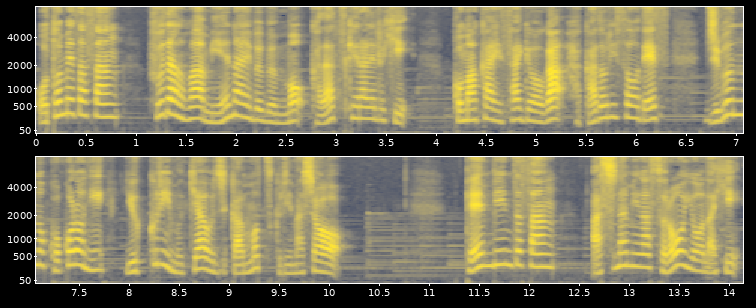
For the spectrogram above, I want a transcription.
乙女座さん、普段は見えない部分も片付けられる日、細かい作業がはかどりそうです。自分の心にゆっくり向き合う時間も作りましょう。天秤座さん、足並みが揃うような日、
